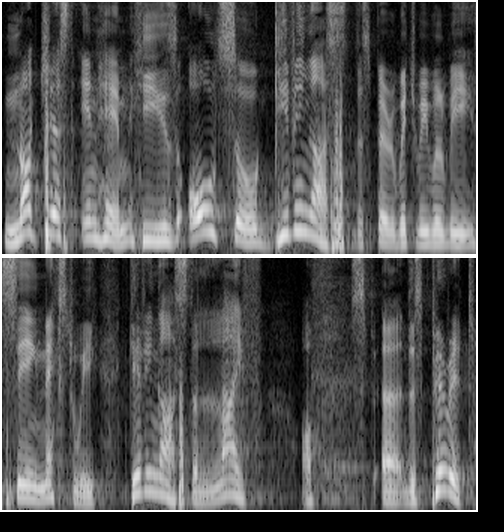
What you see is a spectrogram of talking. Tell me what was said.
Not just in him, he is also giving us the spirit, which we will be seeing next week, giving us the life of uh, the spirit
